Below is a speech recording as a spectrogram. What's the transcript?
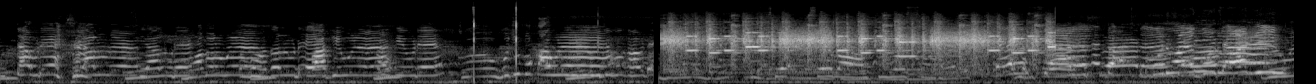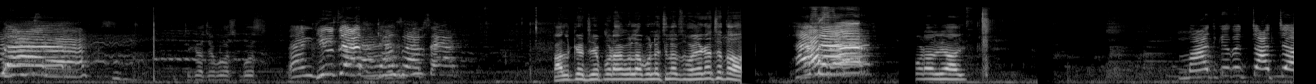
উড়টা উড়ে শিয়াল উড়ে শিয়াল উড়ে মাদল উড়ে মাদল উড়ে পাখি উড়ে পাখি উড়ে গুজু পোকা উড়ে গুজু পোকা উড়ে ঠিক আছে বস বস। Thank you sir thank you sir কালকে যে পড়াগুলো বলেছিলাম হয়ে গেছে তো? হ্যাঁ স্যার পড়া আয়। মাঝকে তো চাচা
